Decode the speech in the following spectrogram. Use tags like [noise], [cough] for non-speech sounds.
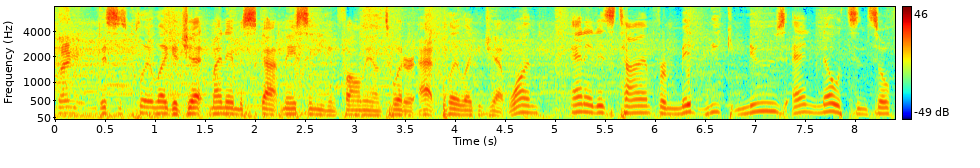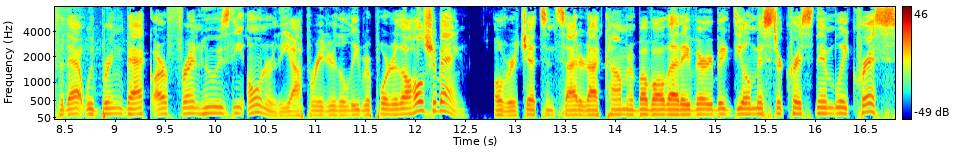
This is Play Like a Jet. My name is Scott Mason. You can follow me on Twitter at Play Like a Jet One. And it is time for midweek news and notes. And so for that, we bring back our friend who is the owner, the operator, the lead reporter, the whole shebang over at JetsInsider.com. And above all that, a very big deal, Mr. Chris Nimbley. Chris,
